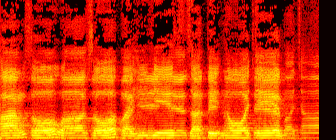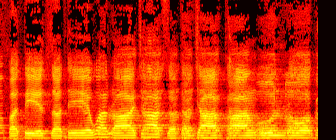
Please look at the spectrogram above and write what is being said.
หังโสวาโสปหิยิสติโนเจปชา ปฏิสเทวราชาสัทจักขังอุนโลก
